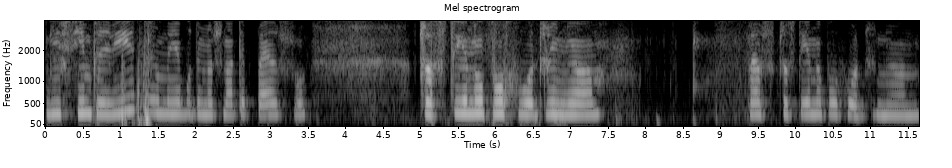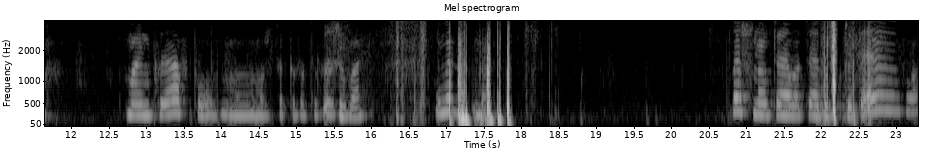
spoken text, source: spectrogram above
І всім привіт! Ми будемо починати першу частину походження. Першу частину походження Майнкрафту, ну, можна так казати, виживання. І ми починаємо. Перше нам треба це добути дерево.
